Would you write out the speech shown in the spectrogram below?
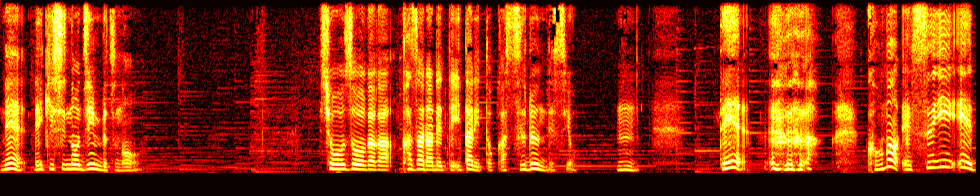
ね歴史の人物の肖像画が飾られていたりとかするんですよ。うん、で この SEA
